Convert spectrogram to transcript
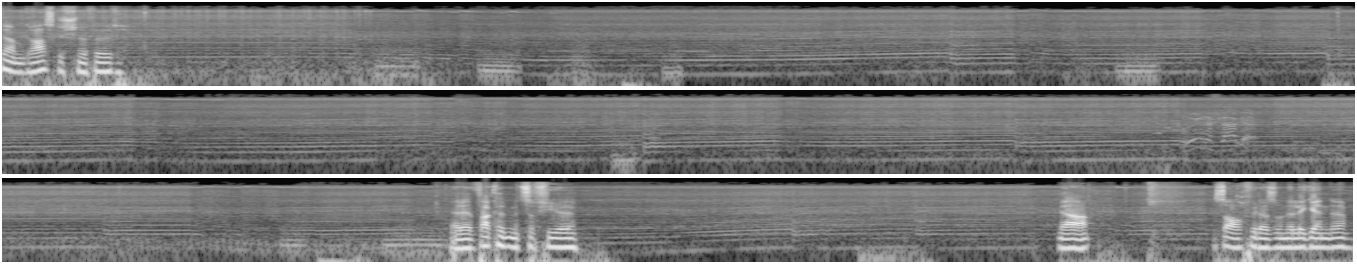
Bisschen am Gras geschnüffelt. Grüne Flagge. Ja, der wackelt mit zu viel. Ja. Ist auch wieder so eine Legende.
